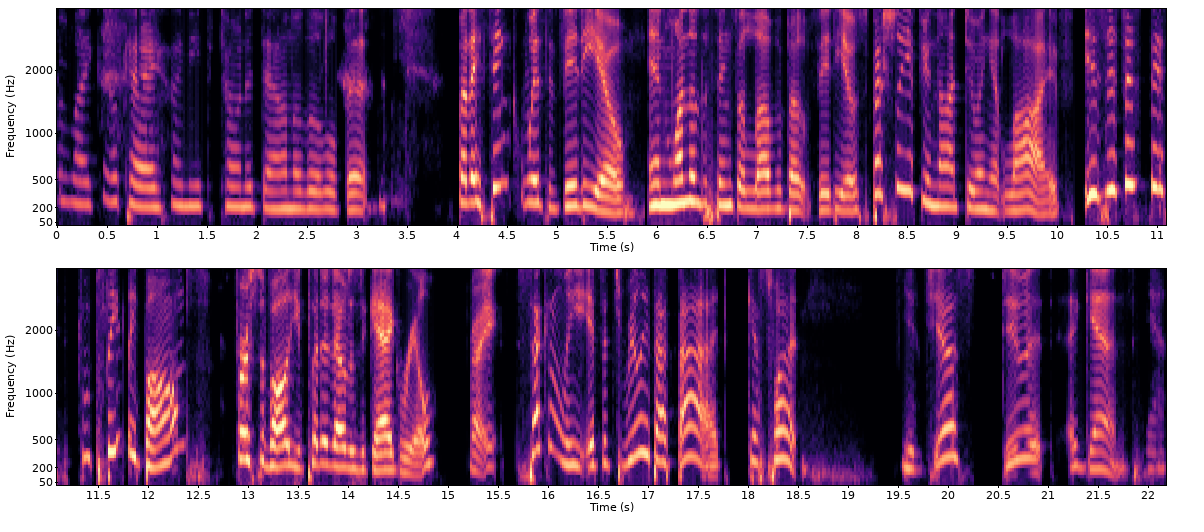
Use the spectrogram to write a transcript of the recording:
I'm like, "Okay, I need to tone it down a little bit." But I think with video, and one of the things I love about video, especially if you're not doing it live, is if it, if it completely bombs. First of all, you put it out as a gag reel, right? Secondly, if it's really that bad, guess what? You Yeah. just do it again. Yeah,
